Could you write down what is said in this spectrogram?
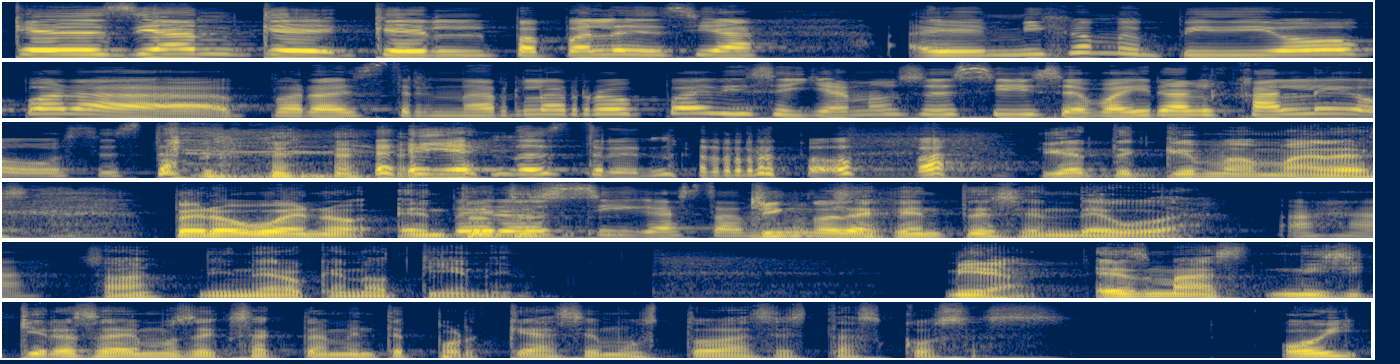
que decían que, que el papá le decía, eh, mi hija me pidió para, para estrenar la ropa y dice, ya no sé si se va a ir al jale o se está yendo a estrenar ropa. Fíjate qué mamadas. Pero bueno, entonces sí chingo mucho. de gente se endeuda. Ajá. O sea, dinero que no tienen. Mira, es más, ni siquiera sabemos exactamente por qué hacemos todas estas cosas. Hoy,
